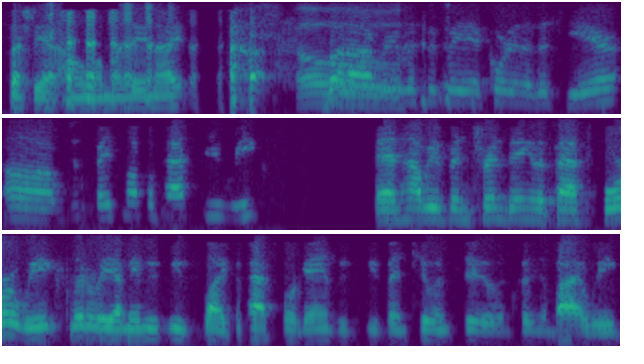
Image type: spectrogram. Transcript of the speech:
especially at home on Monday night. oh. But uh, realistically, according to this year, um, just based off the past few weeks, and how we've been trending in the past four weeks. Literally, I mean, we've, we've like the past four games, we've, we've been two and two, including a bye week.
